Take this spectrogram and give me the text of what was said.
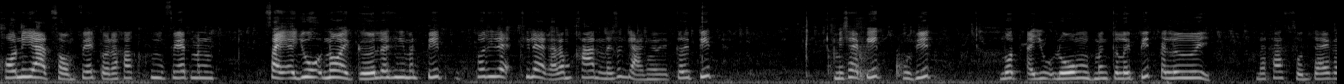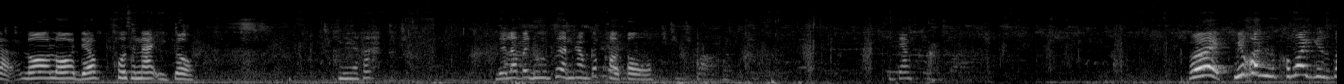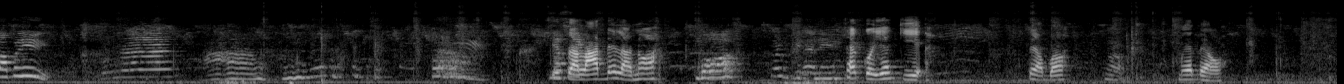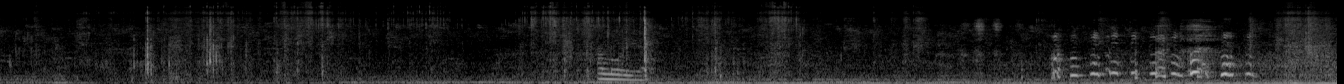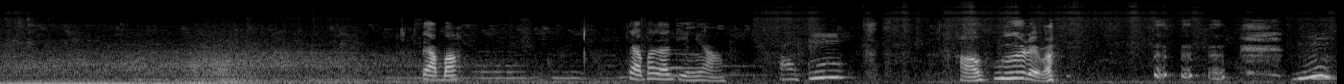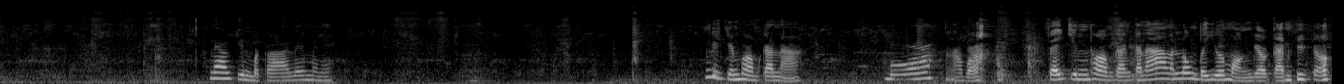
ขออนุญาตสอมเฟซก่อนนะคะ คือเฟซมันใส่อายุน้อยเกินเลยที่นี่มันปิดเพราะที่แรกที่แรกอะรำคาญอะไรสักอย่างเลยก็เลยปิด ไม่ใช่ปิดผูดปิดลดอายุลงมันก็เลยปิดไปเลยนะคะ สนใจก็รอรอเดี๋ยวโฆษณาอีกรอบนี่นะคะ เดี๋ยวเราไปดูเพื่อนทำกับข้าวโตอยัง เฮ้ย มีคนขโมยกินสตรอเบอรี่อ่ากินสลัดได้ละเนาะบอไม่กินอันนี้ชาโกยากิแซ่บบ่เมื่อแล้วอร่อยอะ ซ่บบ่แซ่บภาษาจีนอหย่างเอาอืมหาฟื้อเลยปะอืมแล้วกินปากกาเลยมาเนี่ยนี่กินพร้อมกันนะบ่เอาบ่ใส่กินพร้อมกันกันนะมันลงไปอยู่หม่องเดียวกันที่เขา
